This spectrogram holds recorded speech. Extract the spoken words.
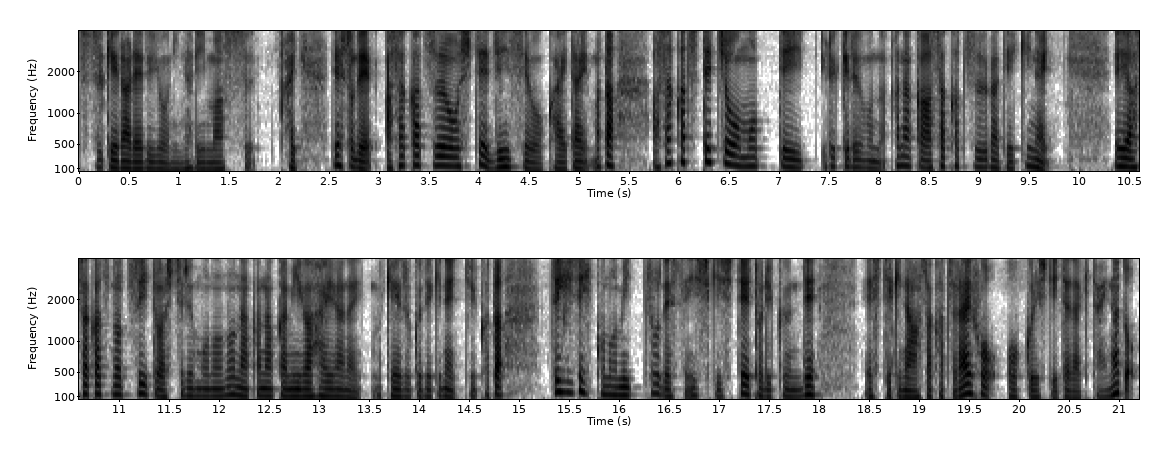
続けられるようになります。はい。ですので、朝活をして人生を変えたい。また、朝活手帳を持っているけれども、なかなか朝活ができない。えー、朝活のツイートはしているものの、なかなか身が入らない、継続できないという方、ぜひぜひこの3つをですね、意識して取り組んで、え、素敵な朝活ライフをお送りしていただきたいなと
